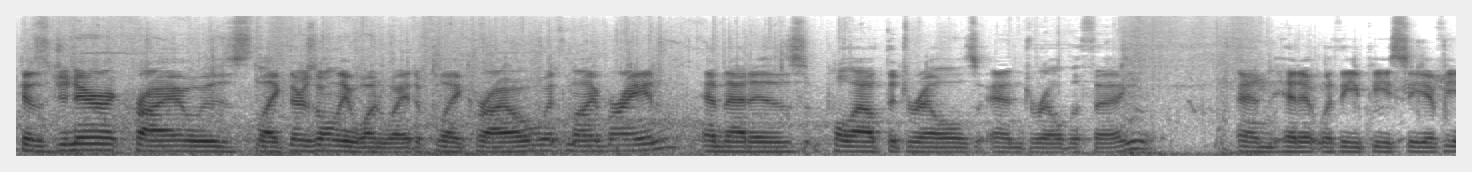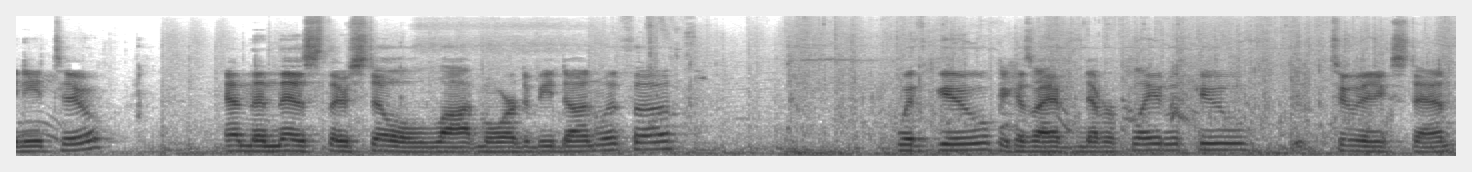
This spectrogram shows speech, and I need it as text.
Because generic cryo is, like, there's only one way to play cryo with my brain, and that is pull out the drills and drill the thing, and hit it with EPC if you need to. And then this, there's still a lot more to be done with, uh, with goo, because I have never played with goo to an extent.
